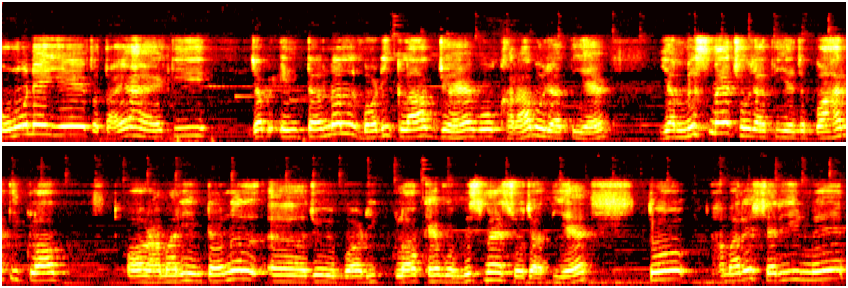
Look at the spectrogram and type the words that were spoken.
उन्होंने ये बताया है कि जब इंटरनल बॉडी क्लॉक जो है वो ख़राब हो जाती है या मिसमैच हो जाती है, जब बाहर की क्लॉक और हमारी इंटरनल जो बॉडी क्लॉक है वो मिसमैच हो जाती है तो हमारे शरीर में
